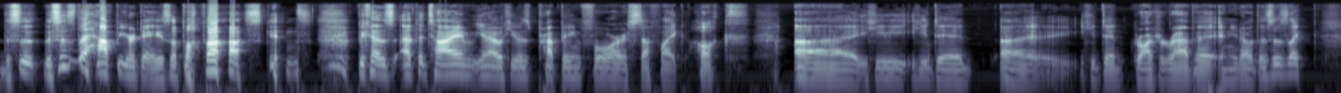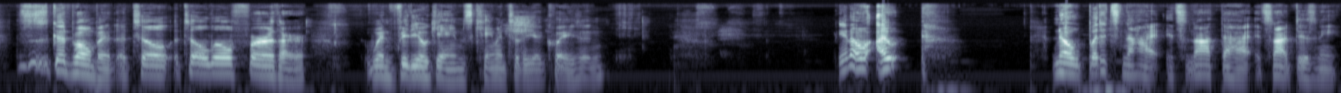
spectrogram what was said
this is this is the happier days of Bob Hoskins because at the time, you know, he was prepping for stuff like Hook. Uh, he he did uh he did Roger Rabbit, and you know, this is like this is a good moment until until a little further when video games came into the equation. You know, I no, but it's not. It's not that. It's not Disney.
